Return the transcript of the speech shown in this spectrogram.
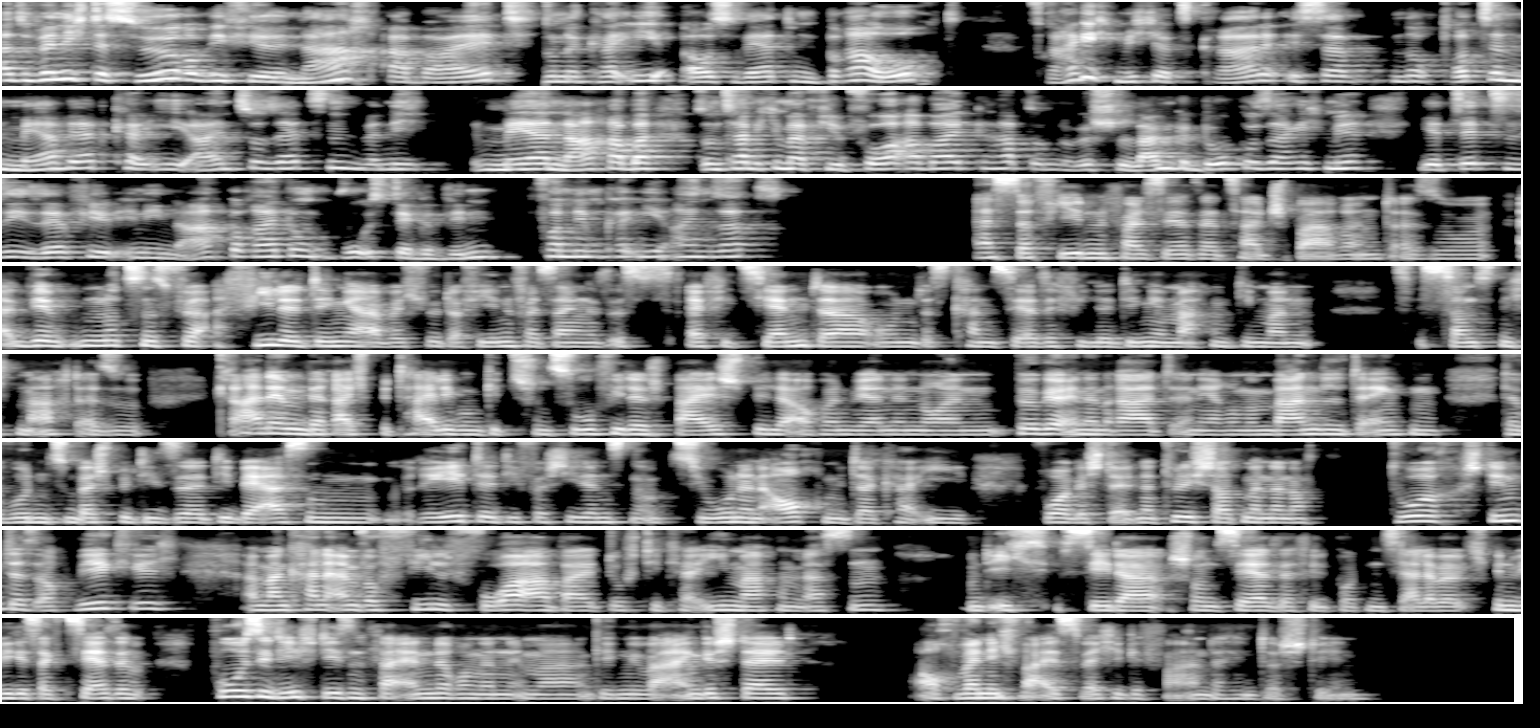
Also wenn ich das höre, wie viel Nacharbeit so eine KI-Auswertung braucht, frage ich mich jetzt gerade, ist da noch trotzdem Mehrwert, KI einzusetzen, wenn ich mehr Nacharbeit, sonst habe ich immer viel Vorarbeit gehabt und eine schlanke Doku, sage ich mir. Jetzt setzen Sie sehr viel in die Nachbereitung. Wo ist der Gewinn von dem KI-Einsatz? Es ist auf jeden Fall sehr, sehr zeitsparend. Also wir nutzen es für viele Dinge, aber ich würde auf jeden Fall sagen, es ist effizienter und es kann sehr, sehr viele Dinge machen, die man sonst nicht macht. Also gerade im Bereich Beteiligung gibt es schon so viele Beispiele, auch wenn wir an den neuen Bürgerinnenrat Ernährung im Wandel denken. Da wurden zum Beispiel diese diversen Räte, die verschiedensten Optionen auch mit der KI vorgestellt. Natürlich schaut man dann noch durch, stimmt das auch wirklich? Aber man kann einfach viel Vorarbeit durch die KI machen lassen. Und ich sehe da schon sehr, sehr viel Potenzial. Aber ich bin, wie gesagt, sehr, sehr positiv diesen Veränderungen immer gegenüber eingestellt auch wenn ich weiß, welche Gefahren dahinter stehen.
